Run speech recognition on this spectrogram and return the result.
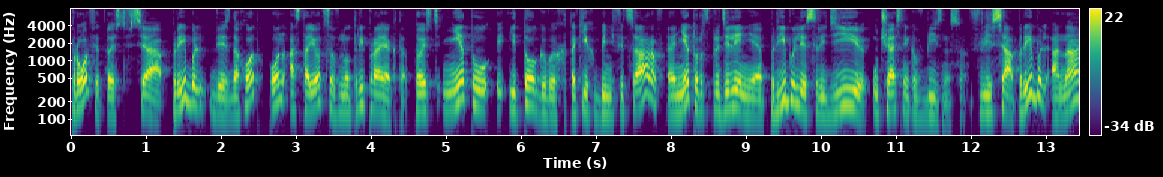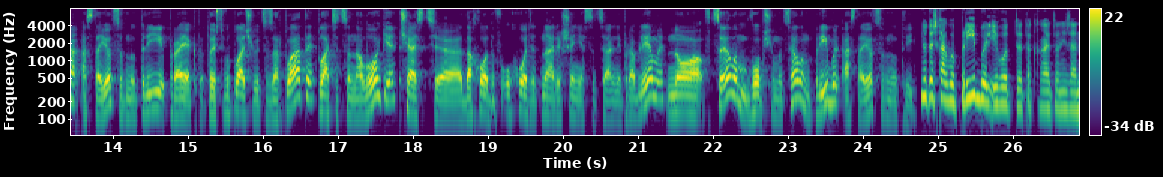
профит, то есть вся прибыль, весь доход, он остается внутри проекта. То есть нету итоговых таких бенефициаров, э, нету распределения прибыли среди участников бизнеса. Вся прибыль, она остается внутри проекта. То есть выплачиваются зарплаты, платятся налоги, часть э, доходов уходит на решение социальной проблемы, но в целом, в общем и целом, прибыль остается внутри. Ну, то есть как бы прибыль и вот это какая-то, не знаю,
